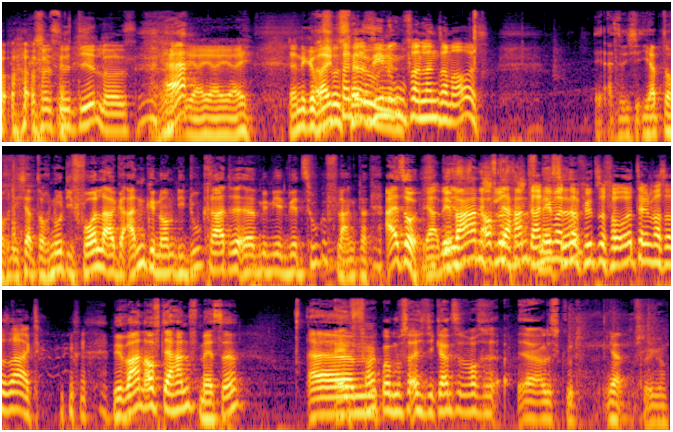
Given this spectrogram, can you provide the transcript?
Was ist mit dir los? Hä? Ja, ja, ja. Deine Gewaltfantasien Halloween. ufern langsam aus. Also ich, ich habe doch, ich hab doch nur die Vorlage angenommen, die du gerade äh, mir, mir zugeflankt hast. Also, Ja, wir waren auf nicht der lustig, dann jemand Hanfmesse. dafür zu verurteilen, was er sagt. Wir waren auf der Hanfmesse. Ey, Ähm, fuck, man muss eigentlich die ganze Woche. Ja, alles gut. ja. Entschuldigung.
